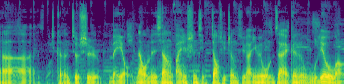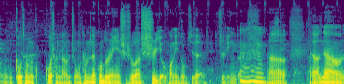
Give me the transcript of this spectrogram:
呃。可能就是没有。那我们向法院申请调取证据啊，因为我们在跟五六网沟通的过程当中，他们的工作人员是说是有广电总局的指令的。嗯嗯呃呃，那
